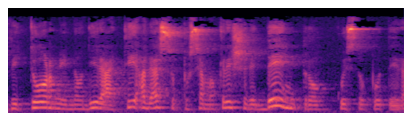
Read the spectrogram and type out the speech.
ritornino diretti, adesso possiamo crescere dentro questo potere,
